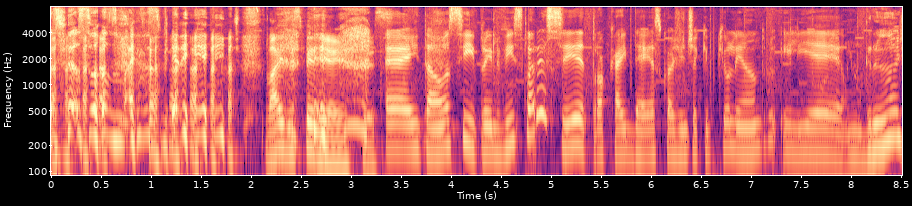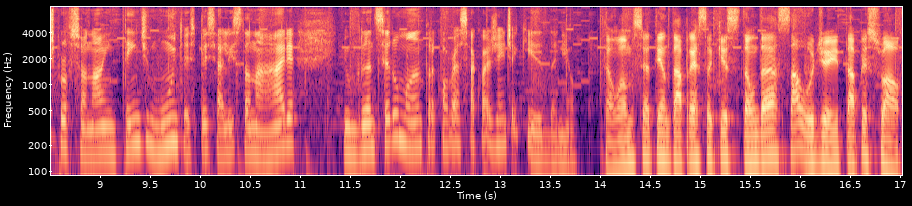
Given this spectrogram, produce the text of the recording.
As pessoas mais experientes. Mais experientes. É, então, assim, para ele vir esclarecer, trocar ideias com a gente aqui, porque o Leandro, ele é um grande profissional, entende muito, é especialista na área e um grande ser humano para conversar com a gente aqui, Daniel. Então vamos se atentar para essa questão da saúde aí, tá, pessoal?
